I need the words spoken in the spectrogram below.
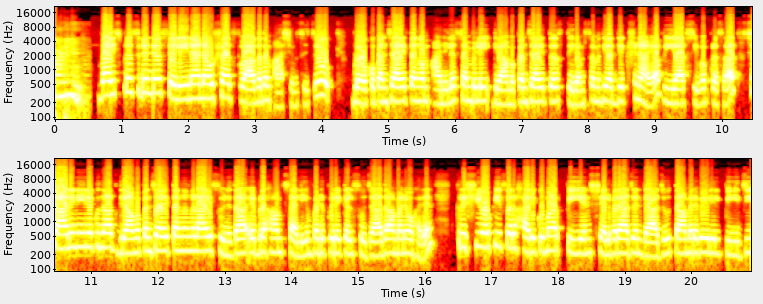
കഴിഞ്ഞു. വൈസ് പ്രസിഡന്റ് സെലീന നൌഷാദ് സ്വാഗതം ആശംസിച്ചു. ബ്ലോക്ക് പഞ്ചായത്ത് അംഗം അനില സമ്പിളി ഗ്രാമപഞ്ചായത്ത് സ്ഥിരം സമിതി അധ്യക്ഷനായ വി ആർ ശിവപ്രസാദ് ശാലിനി രഘുനാഥ് ഗ്രാമപഞ്ചായത്ത് അംഗങ്ങളായ സുനിത എബ്രഹാം സലീം പടിപ്പുരയ്ക്കൽ സുജാത മനോഹരൻ കൃഷി officer Harikumar P N Selvarajan Raju Thamaravelil P G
